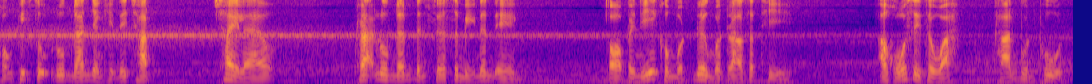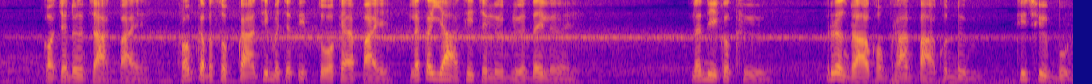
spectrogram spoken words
ของภิกษุรูปนั้นอย่างเห็นได้ชัด ใช่แล้ว พระรูปนั้นเป็นเสือสมิงนั่นเอง ต่อไปนี้คงหมดเรื่องหมดราวสักทีเอาโหสิเถอะวะพรานบุญพูด ก่อนจะเดินจากไป พร้อมกับประสบการณ์ที่มันจะติดตัวแกไป และก็ยากที่จะลืมเลือนได้เลย และนี่ก็คือ เรื่องราวของพรานป่าคนหนึ่งที่ชื่อบุญ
